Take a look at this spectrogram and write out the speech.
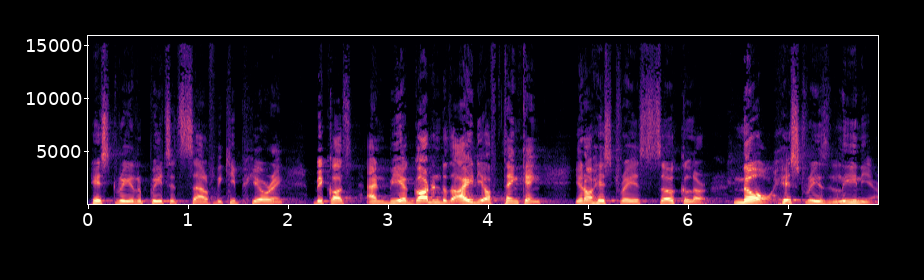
History repeats itself. We keep hearing because, and we have got into the idea of thinking, you know, history is circular. No, history is linear.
